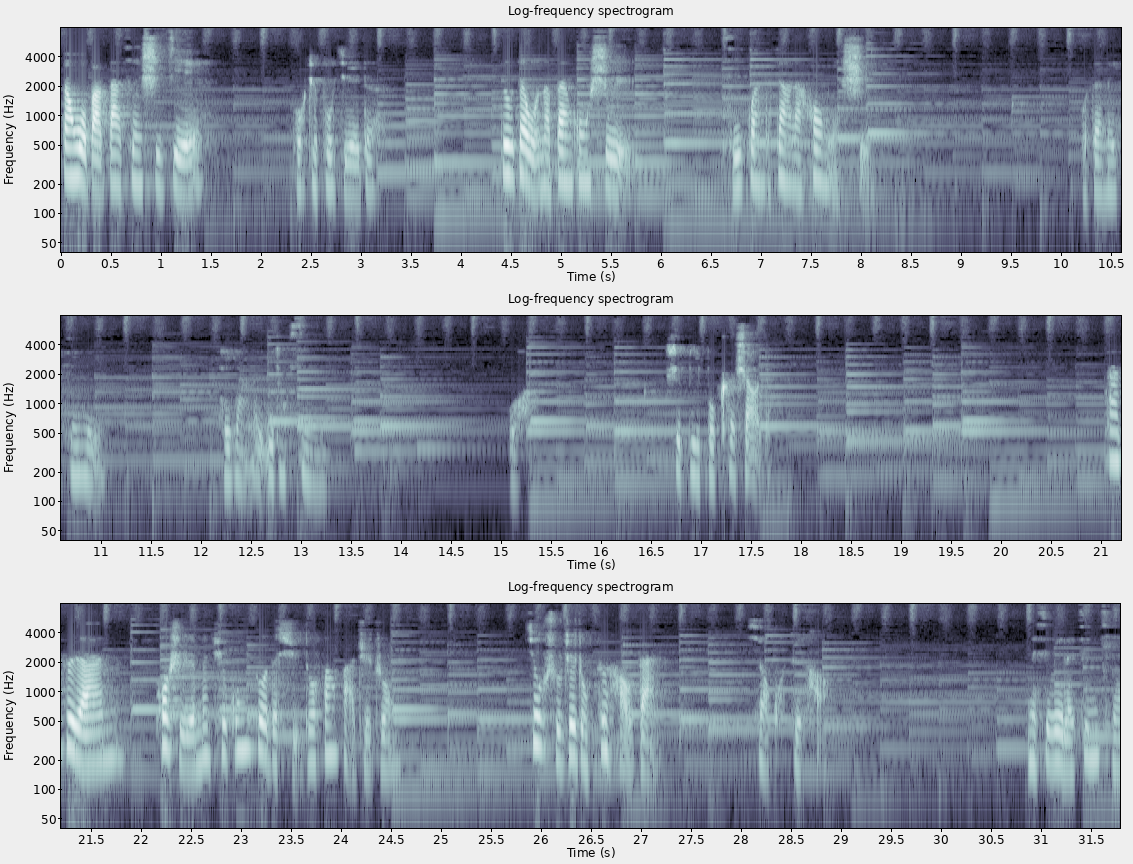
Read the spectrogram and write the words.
当我把大千世界不知不觉的丢在我那办公室习惯的栅栏后面时，我在内心里培养了一种信念：我是必不可少的。大自然迫使人们去工作的许多方法之中，救赎这种自豪感效果最好。那些为了金钱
